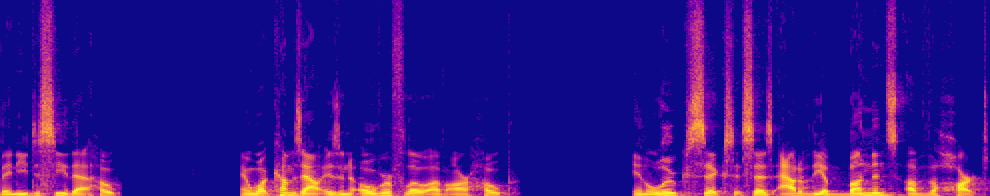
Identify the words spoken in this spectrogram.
They need to see that hope. And what comes out is an overflow of our hope. In Luke 6, it says, Out of the abundance of the heart,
